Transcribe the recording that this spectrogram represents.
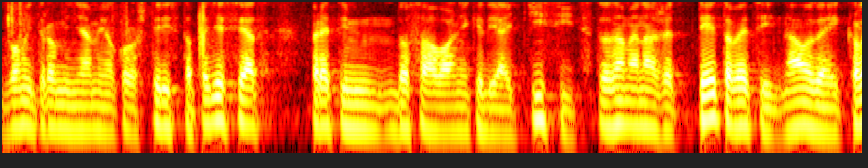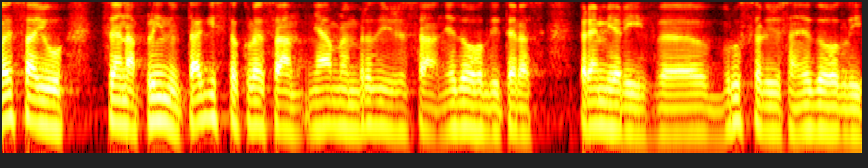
dvomi, tromi dňami okolo 450 predtým dosahoval niekedy aj tisíc. To znamená, že tieto veci naozaj klesajú, cena plynu takisto klesá. Mňa len mrzí, že sa nedohodli teraz premiéry v Bruseli, že sa nedohodli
